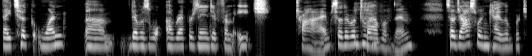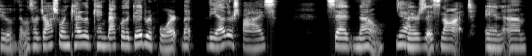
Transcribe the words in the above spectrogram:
they took one, um, there was a representative from each tribe. So there were Mhm. 12 of them. So Joshua and Caleb were two of them. So Joshua and Caleb came back with a good report, but the other spies said no Yeah. there's it's not and um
